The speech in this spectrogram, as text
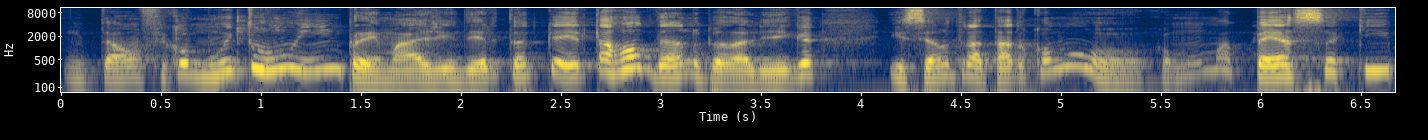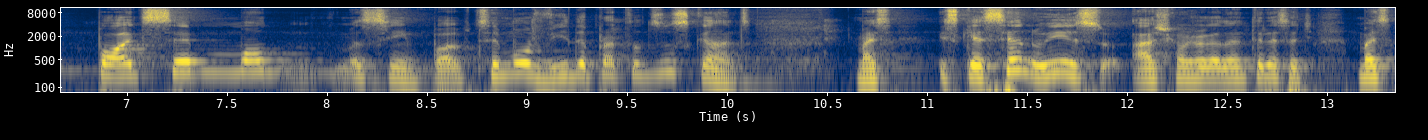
Então ficou muito ruim para a imagem dele, tanto que ele está rodando pela liga e sendo tratado como, como uma peça que pode ser assim, pode ser movida para todos os cantos. Mas esquecendo isso, acho que é um jogador interessante. Mas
